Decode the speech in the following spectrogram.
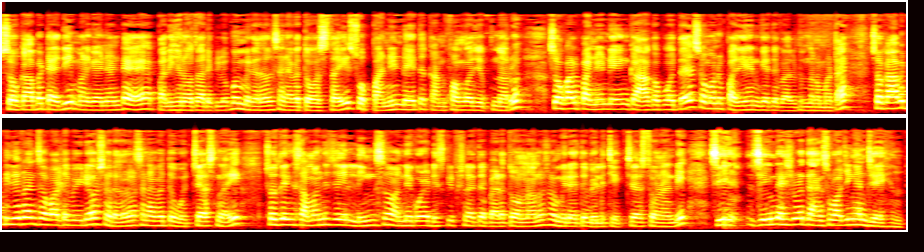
సో కాబట్టి అది మనకి ఏంటంటే పదిహేనో తారీఖు లోపు మీ రిజల్ట్స్ అనేవి అయితే వస్తాయి. సో పన్నెండు అయితే కన్ఫామ్గా చెప్తున్నారు. సో ఒకవేళ పన్నెండు ఏం కాకపోతే సో మనం పదిహేనుకి అయితే వెళ్తుంది అనమాట సో కాబట్టి ఇది ఫ్రెండ్స్ వాళ్ళ వీడియో సో రిజల్ట్స్ అనేవి అయితే వచ్చేస్తున్నాయి. సో దీనికి సంబంధించి లింక్స్ అన్ని కూడా డిస్క్రిప్షన్ అయితే పెడుతున్నాను సో మీరైతే వెళ్ళి చెక్ చేస్తూ ఉండండి. See see next thanks for watching and Jai Hind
